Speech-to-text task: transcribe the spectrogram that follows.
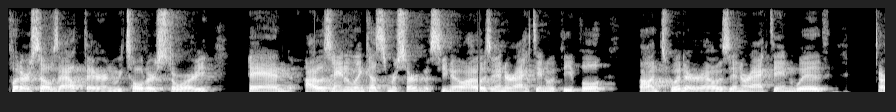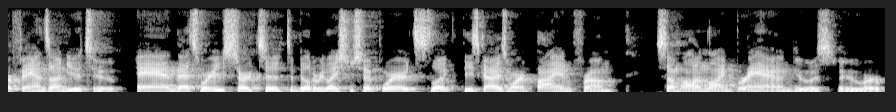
put ourselves out there and we told our story. And I was handling customer service. You know, I was interacting with people on Twitter. I was interacting with our fans on YouTube. And that's where you start to, to build a relationship where it's like these guys weren't buying from some online brand who was who were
